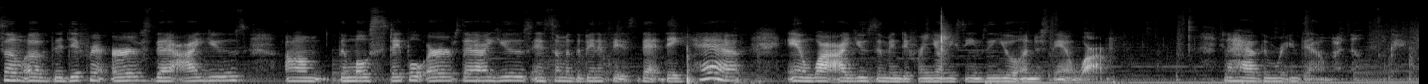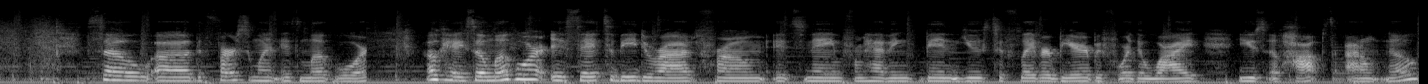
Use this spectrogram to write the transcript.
some of the different herbs that I use, um, the most staple herbs that I use and some of the benefits that they have and why I use them in different yoni steams and you'll understand why. And I have them written down my notes, okay. So uh, the first one is mugwort. Okay, so mugwort is said to be derived from its name from having been used to flavor beer before the wide use of hops. I don't know.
